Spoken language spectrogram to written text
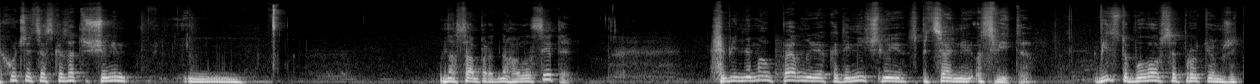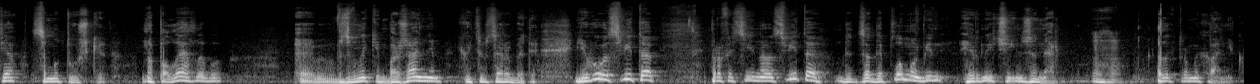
хочеться сказати, що він насамперед наголосити, що він не мав певної академічної спеціальної освіти. Він здобувався протягом життя самотужки, наполегливо, з великим бажанням і хотів це робити. Його освіта, професійна освіта, за дипломом він гірничий інженер, електромеханік.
